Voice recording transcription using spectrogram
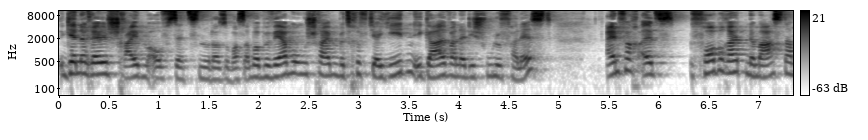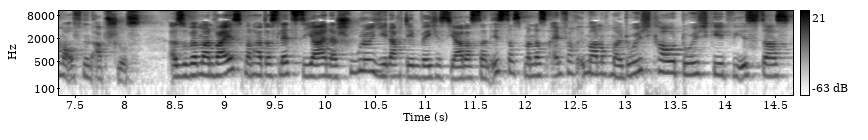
Generell Schreiben aufsetzen oder sowas. Aber Bewerbungen schreiben betrifft ja jeden, egal wann er die Schule verlässt. Einfach als vorbereitende Maßnahme auf einen Abschluss. Also wenn man weiß, man hat das letzte Jahr in der Schule, je nachdem welches Jahr das dann ist, dass man das einfach immer nochmal durchkaut, durchgeht, wie ist das,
